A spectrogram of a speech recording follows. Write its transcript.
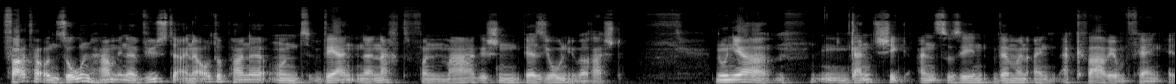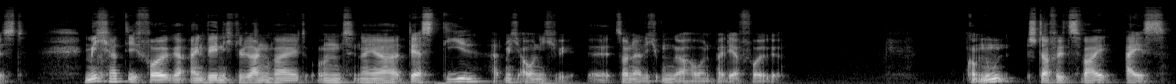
Vater und Sohn haben in der Wüste eine Autopanne und werden in der Nacht von magischen Versionen überrascht. Nun ja, ganz schick anzusehen, wenn man ein Aquarium-Fan ist. Mich hat die Folge ein wenig gelangweilt und naja, der Stil hat mich auch nicht äh, sonderlich umgehauen bei der Folge. Kommt nun Staffel 2 Eis.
